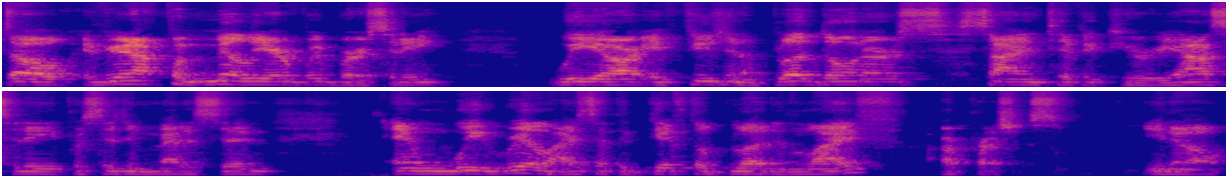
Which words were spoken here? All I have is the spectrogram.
So, if you're not familiar with Versiti, we are a fusion of blood donors, scientific curiosity, precision medicine, and we realize that the gift of blood and life are precious. You know,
